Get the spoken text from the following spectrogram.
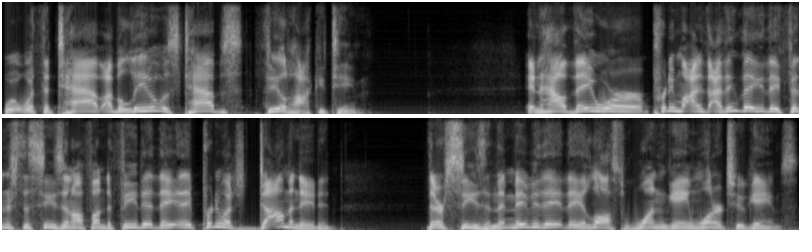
with the Tabb. I believe it was Tabb's field hockey team. And how they were pretty much, I think they, they finished the season off undefeated. They, they pretty much dominated their season. Maybe they, they lost one game, one or two games.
